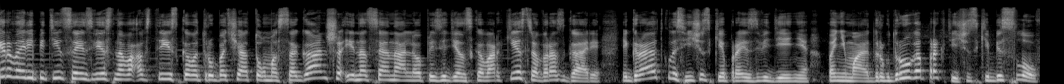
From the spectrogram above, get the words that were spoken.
Первая репетиция известного австрийского трубача Томаса Ганша и Национального президентского оркестра в разгаре. Играют классические произведения, понимая друг друга практически без слов.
